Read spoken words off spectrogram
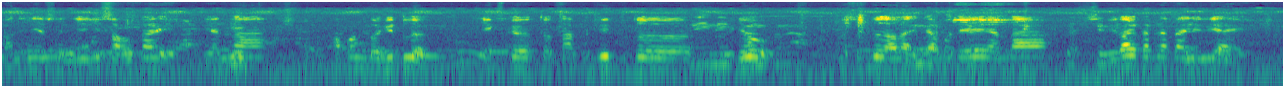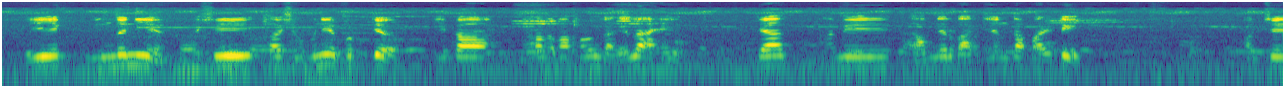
माननीय संजयजी सावकारे यांना आपण बघितलं एक तथाकथित व्हिडिओ प्रसिद्ध झाला आहे त्यामध्ये यांना शिबिराळ करण्यात आलेली आहे. ही एक निंदनीय अशी अशोभनीय कृत्य एका धर्माकडून झालेलं आहे. त्यात आम्ही जामनेर भारतीय जनता पार्टी आमचे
